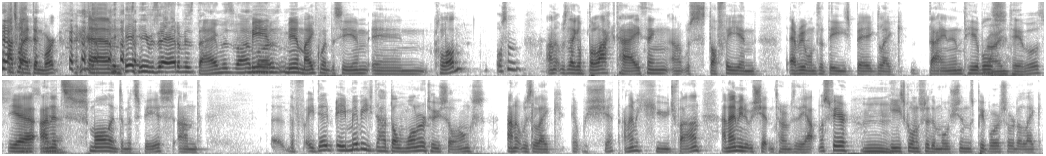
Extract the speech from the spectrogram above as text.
that's why it didn't work. Um, he was ahead of his time, as Van me and me and Mike went to see him in Culloden, wasn't it? And it was like a black tie thing, and it was stuffy, and everyone's at these big like dining tables. Round tables. Yeah, Yes, and it's small, intimate space, and uh, the he did he maybe had done one or two songs, and it was like it was shit. And I'm a huge fan, and I mean it was shit in terms of the atmosphere. Mm. He's going through the motions. People are sort of like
